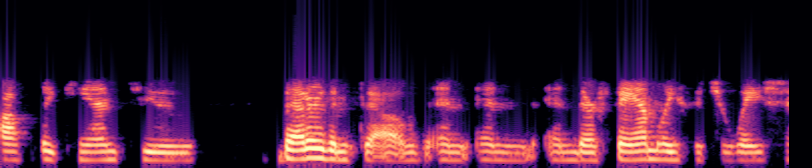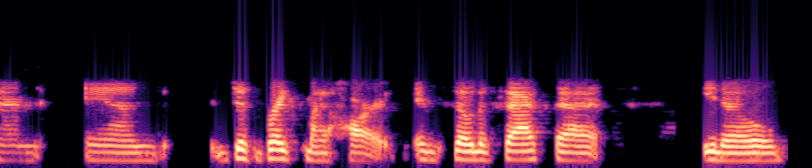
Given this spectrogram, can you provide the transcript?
possibly can to better themselves and and and their family situation and just breaks my heart and so the fact that you know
